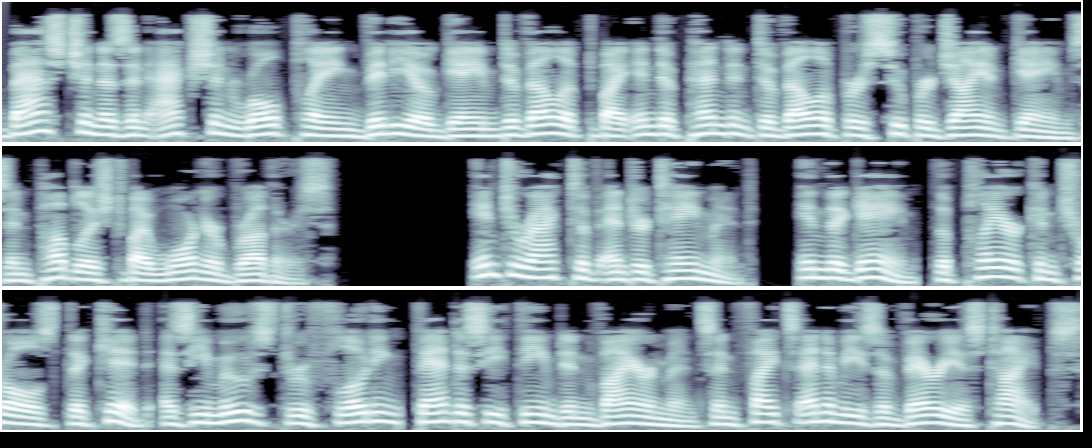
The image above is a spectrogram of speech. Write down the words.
Bastion is an action role-playing video game developed by independent developer Supergiant Games and published by Warner Bros. Interactive Entertainment. In the game, the player controls the kid as he moves through floating, fantasy-themed environments and fights enemies of various types.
